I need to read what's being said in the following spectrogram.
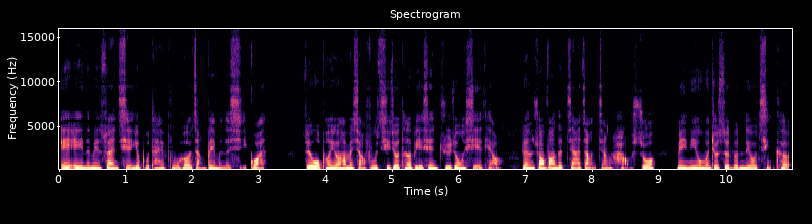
A A 那边算钱又不太符合长辈们的习惯，所以我朋友他们小夫妻就特别先居中协调，跟双方的家长讲好，说每年我们就是轮流请客，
